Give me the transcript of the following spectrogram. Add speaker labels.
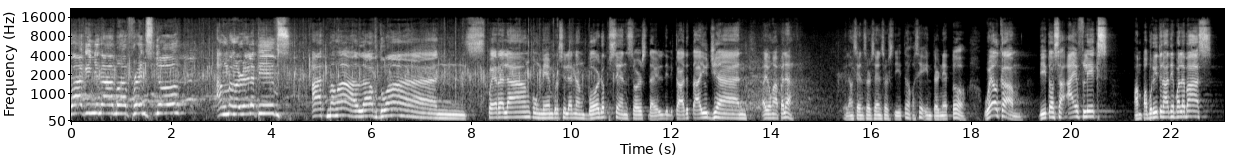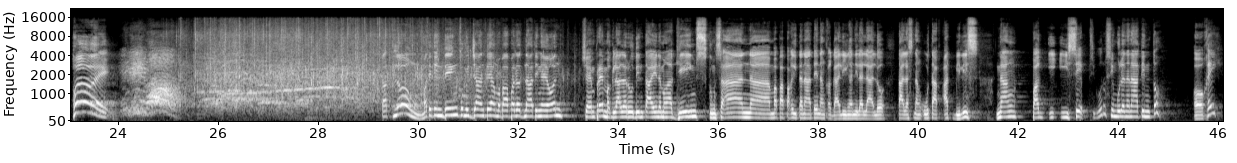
Speaker 1: Tawagin nyo na ang mga friends nyo, ang mga relatives, at mga loved ones. Pwera lang kung member sila ng Board of Censors dahil delikado tayo dyan. Ayaw nga pala. Walang censor-censors dito kasi internet to. Welcome dito sa iFlix, ang paborito natin palabas. Hoy! Tatlong matitinding komedyante ang mapapanood natin ngayon. Siyempre, maglalaro din tayo ng mga games kung saan ah, mapapakita natin ang kagalingan nila lalo, talas ng utak at bilis ng pag-iisip. Siguro simulan na natin to. Okay?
